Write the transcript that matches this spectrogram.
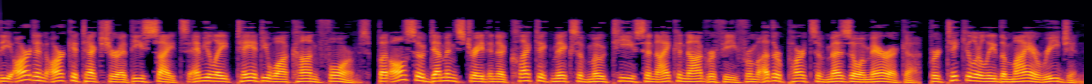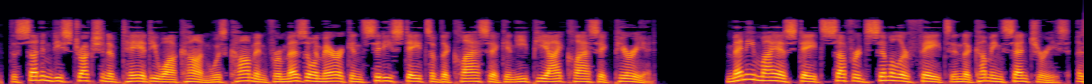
The art and architecture at these sites emulate Teotihuacan forms, but also demonstrate an eclectic mix of motifs and iconography from other parts of Mesoamerica, particularly the Maya region. The sudden destruction of Teotihuacan was common for Mesoamerican city-states of the Classic and EPI Classic period. Many Maya states suffered similar fates in the coming centuries, a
